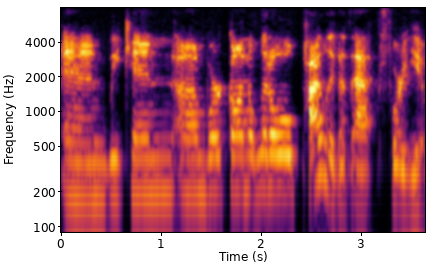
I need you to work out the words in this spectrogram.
and we can um, work on a little pilot of that for you.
